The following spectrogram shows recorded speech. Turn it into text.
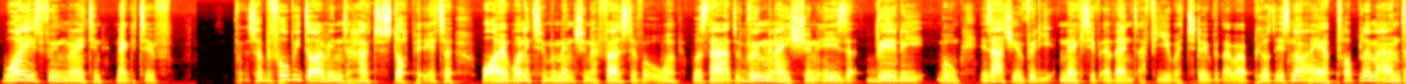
Why is ruminating negative? So, before we dive into how to stop it, uh, what I wanted to mention uh, first of all was that rumination is really, well, is actually a really negative event for you to do with it because it's not a problem and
